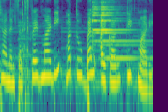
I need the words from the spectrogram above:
channel subscribe ಮಾಡಿ ಮತ್ತು ಬೆಲ್ ಐಕಾನ್ ಕ್ಲಿಕ್ ಮಾಡಿ.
